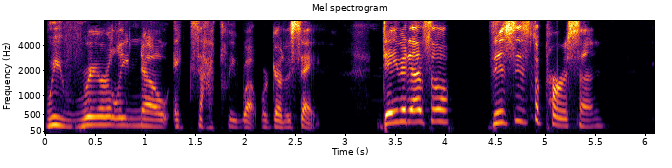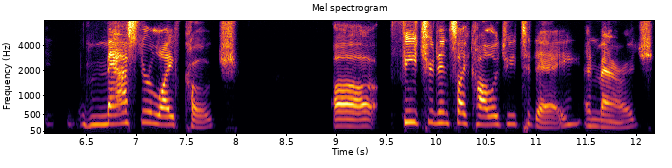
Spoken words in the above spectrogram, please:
We rarely know exactly what we're going to say. David Essel, this is the person, master life coach, uh, featured in Psychology Today and Marriage.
